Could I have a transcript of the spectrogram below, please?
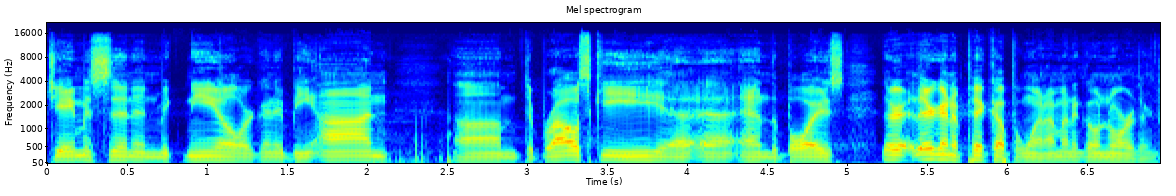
Jamison and McNeil are going to be on. Um, Dabrowski uh, uh, and the boys, they're they're going to pick up a win. I'm going to go Northern.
